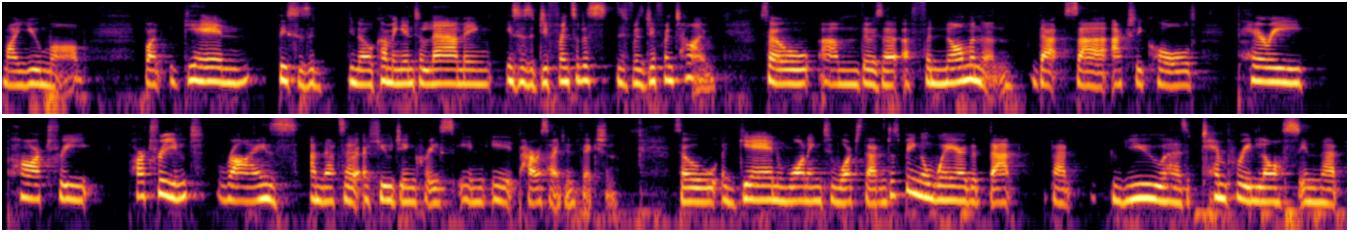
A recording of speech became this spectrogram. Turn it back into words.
my ewe mob. But again, this is a you know coming into lambing. This is a different sort of this was a different time. So um, there's a, a phenomenon that's uh, actually called peri-partri Parturient rise, and that's a, a huge increase in, parasite infection. So again, wanting to watch that and just being aware that that that ewe has a temporary loss in that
